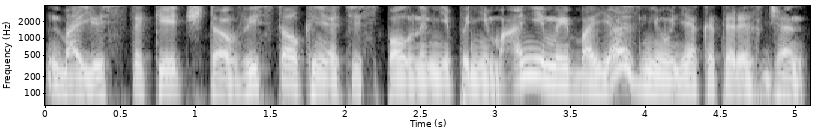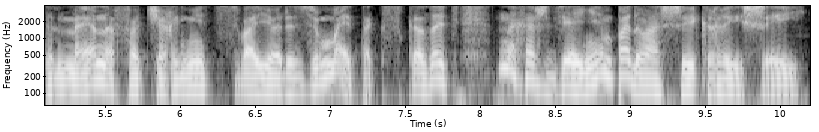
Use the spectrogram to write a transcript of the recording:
Боюсь таки, что вы столкнетесь с полным непониманием и боязнью у некоторых джентльменов очернить свое резюме, так сказать, нахождением под вашей крышей».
